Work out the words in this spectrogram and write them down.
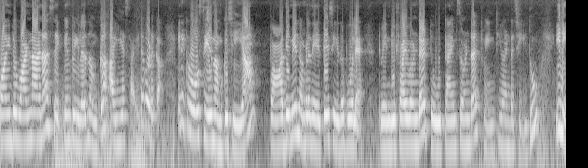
point one ആണ്. സെക്കൻഡറിയിൽ നമുക്ക് ഐ എസ് ആയിട്ട് കൊടുക്കാം. ഇനി ക്രോസ് ചെയ്ത് നമുക്ക് ചെയ്യാം. അപ്പൊ ആദ്യമേ നമ്മൾ നേരത്തെ ചെയ്ത പോലെ ട്വന്റി ഫൈവ് ഉണ്ട് ടു ടൈംസ് ഉണ്ട് ട്വന്റി ഉണ്ട് ചെയ്തു. ഇനി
